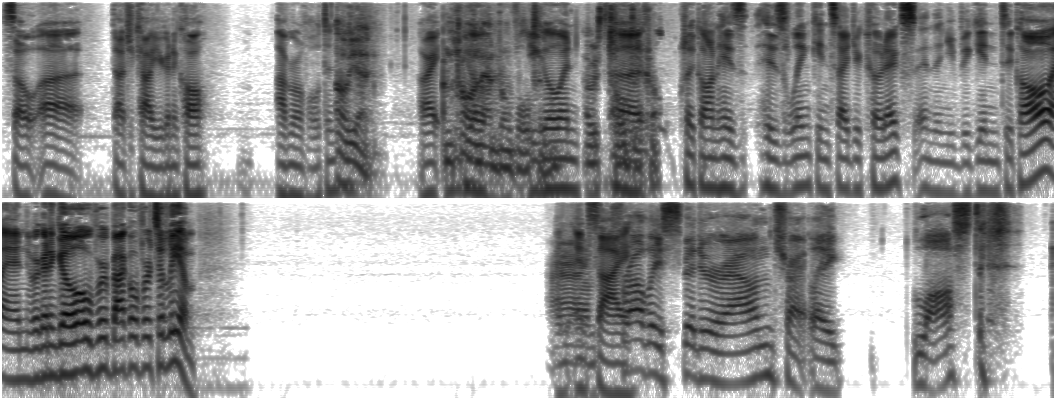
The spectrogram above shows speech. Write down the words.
so, uh, Dr. Cal, you're gonna call Admiral Volton? Oh yeah, All right. I'm calling go- Admiral Volton. You go and I was told to uh, call. click on his his link inside your codex, and then you begin to call. And we're gonna go over back over to Liam. And, and Um, Sai. Probably spin it around, try like lost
